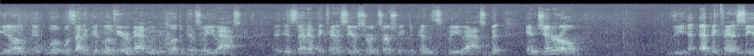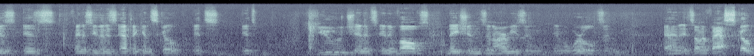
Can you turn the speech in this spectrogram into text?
you know, it, wa- was that a good movie or a bad movie? Well, it depends who you ask. Is that epic fantasy or sword and sorcery? It depends who you ask. But in general, the epic fantasy is, is fantasy that is epic in scope. It's, it's huge and it's, it involves nations and armies and, and worlds and, and it's on a vast scope.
